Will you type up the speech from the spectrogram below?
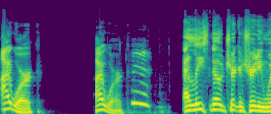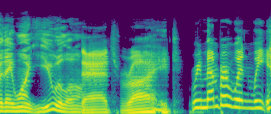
I work. I work. At least no trick or treating where they want you along. That's right. Remember when we?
